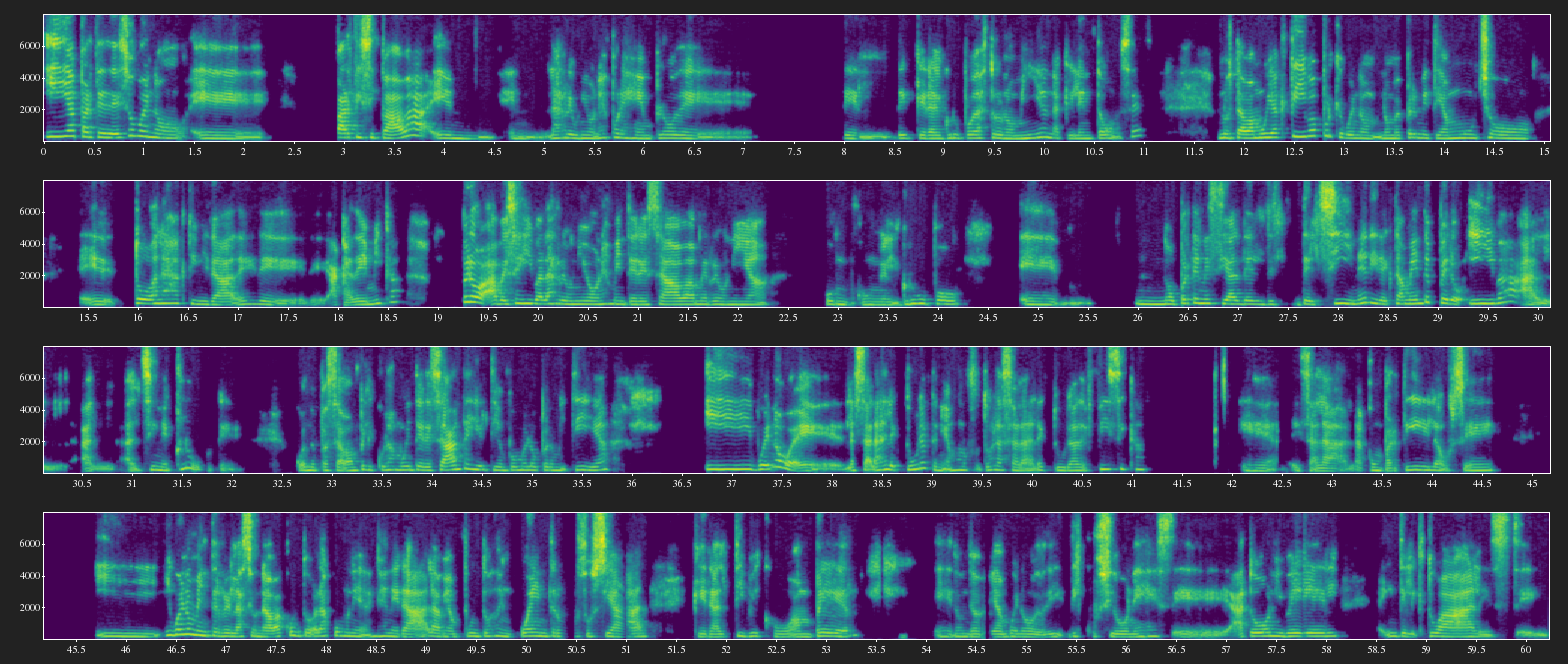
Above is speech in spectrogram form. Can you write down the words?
Y aparte de eso, bueno, eh, participaba en, en las reuniones, por ejemplo, de, de que era el grupo de astronomía en aquel entonces. No estaba muy activa porque, bueno, no me permitía mucho eh, todas las actividades de, de académicas, pero a veces iba a las reuniones, me interesaba, me reunía con, con el grupo. eh, no pertenecía al del, del cine directamente, pero iba al, al, al cine club, de, cuando pasaban películas muy interesantes y el tiempo me lo permitía. Y bueno, eh, las salas de lectura, teníamos nosotros la sala de lectura de física, eh, esa la, la compartí, la usé. Y, y, bueno, me interrelacionaba con toda la comunidad en general, habían puntos de encuentro social, que era el típico Ampere, eh, donde habían, bueno, di discusiones eh, a todo nivel, intelectuales, eh,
